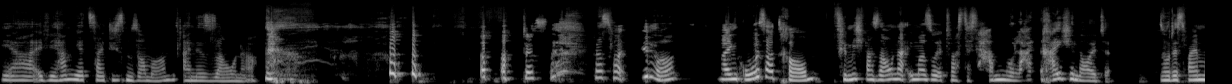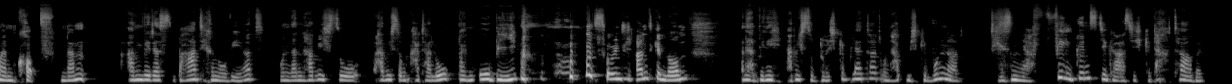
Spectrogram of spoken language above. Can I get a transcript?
Ja, wir haben jetzt seit diesem Sommer eine Sauna. das, das war immer mein großer Traum. Für mich war Sauna immer so etwas, das haben nur reiche Leute. So, das war in meinem Kopf. Und dann haben wir das Bad renoviert und dann habe ich so habe ich so einen Katalog beim Obi so in die Hand genommen und dann bin ich habe ich so durchgeblättert und habe mich gewundert. Die sind ja viel günstiger als ich gedacht habe.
